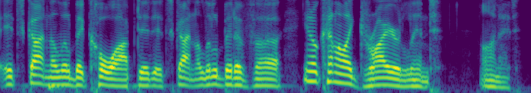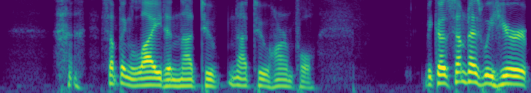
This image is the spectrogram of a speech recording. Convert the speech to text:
It's gotten a little bit co opted. It's gotten a little bit of, uh, you know, kind of like dryer lint on it. Something light and not too, not too harmful because sometimes we hear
